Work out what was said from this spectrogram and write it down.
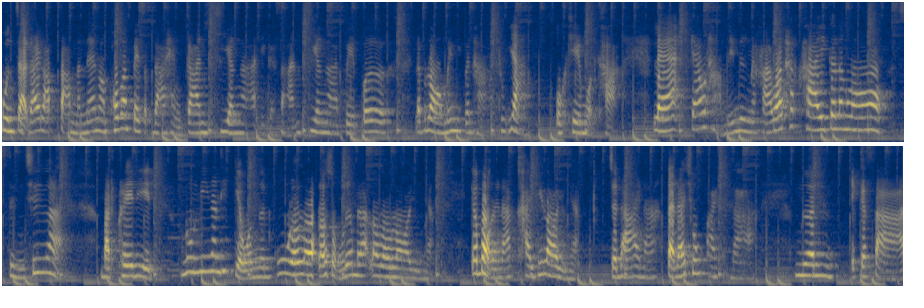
คุณจะได้รับตามนั้นแน่นอน เพราะมันเป็นสัปดาห์แห่งการเคลียร์งานเอกสารเคลียร์งานเปเปอร์รับรองไม่มีปัญหาทุกอย่างโอเคหมดค่ะ และแก้วถามนิดนึงนะคะ ว่าถ้าใครกำลังรอสินเชื่อ บัตรเครดิตนู่นนี่นั่นที่เกี่ยวกับเงินกู้แล้วเราส่งเรื่องไปแล้วเราเรารออยู่เนี่ยแกบอกเลยนะ ใครที่รออยู่เนี่ยจะได้นะ แต่ได้ช่วงปลายสัปดาห์ เงินเอกสาร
